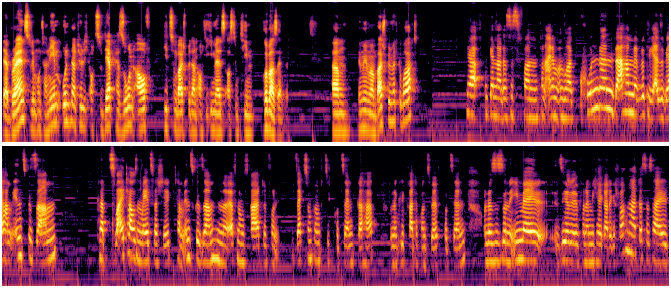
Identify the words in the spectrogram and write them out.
der Brand, zu dem Unternehmen und natürlich auch zu der Person auf, die zum Beispiel dann auch die E-Mails aus dem Team rübersendet. Ähm, wir haben hier mal ein Beispiel mitgebracht. Ja, genau, das ist von, von einem unserer Kunden. Da haben wir wirklich, also wir haben insgesamt knapp 2000 Mails verschickt, haben insgesamt eine Öffnungsrate von 56 Prozent gehabt und eine Klickrate von 12 Prozent. Und das ist so eine E-Mail-Serie, von der Michael gerade gesprochen hat, dass das halt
